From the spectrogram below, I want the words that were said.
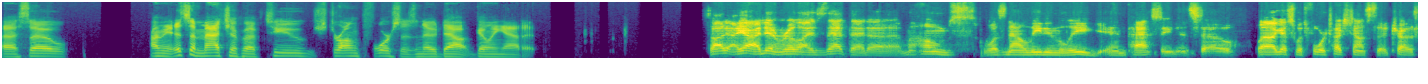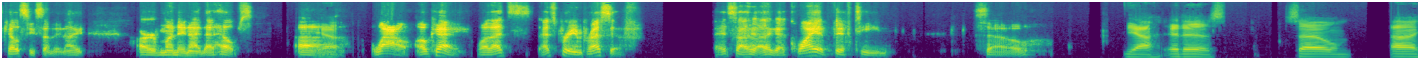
Uh, so, I mean, it's a matchup of two strong forces, no doubt, going at it. So I, yeah, I didn't realize that that uh Mahomes was now leading the league in passing, and so well, I guess with four touchdowns to Travis Kelce Sunday night or Monday night, that helps. Uh, Yeah. Wow. Okay. Well, that's that's pretty impressive. It's uh, Yeah. like a quiet fifteen. So Yeah, it is. So uh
